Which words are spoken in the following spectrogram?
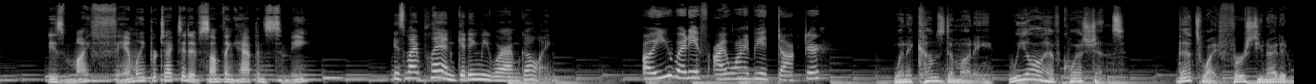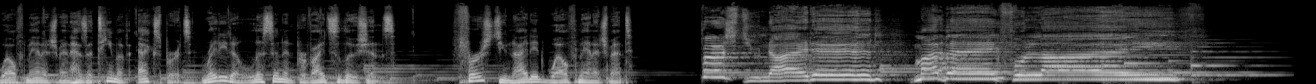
Is my family protected if something happens to me? Is my plan getting me where I'm going? Are you ready if I want to be a doctor? When it comes to money, we all have questions. That's why First United Wealth Management has a team of experts ready to listen and provide solutions. First United Wealth Management. First United, my bank for life.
